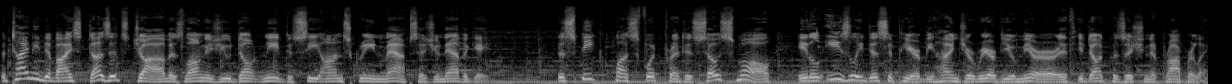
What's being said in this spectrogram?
The tiny device does its job as long as you don't need to see on-screen maps as you navigate. The Speak Plus footprint is so small, it'll easily disappear behind your rearview mirror if you don't position it properly.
